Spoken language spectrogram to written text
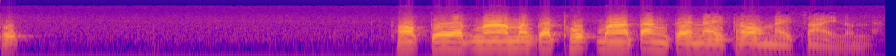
ทุกข์พอเกิดมามันก็ทุกข์มาตั้งแต่ในท้องในไส้นั่นแหละ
